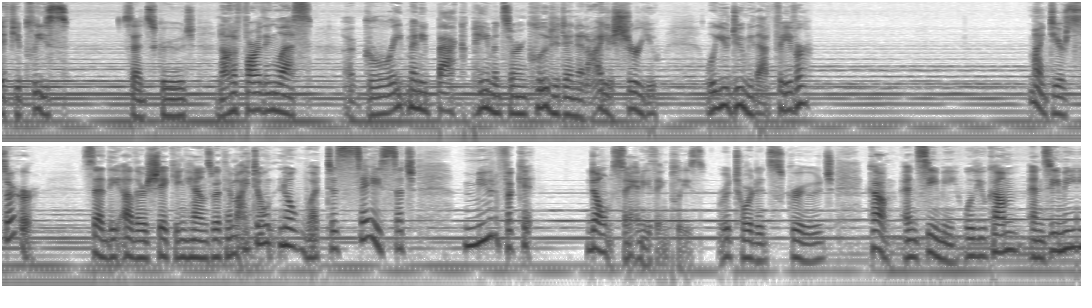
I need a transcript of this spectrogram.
If you please, said Scrooge, not a farthing less. A great many back payments are included in it, I assure you. Will you do me that favor? My dear sir, said the other, shaking hands with him, I don't know what to say. Such munifica. Don't say anything, please, retorted Scrooge. Come and see me. Will you come and see me?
